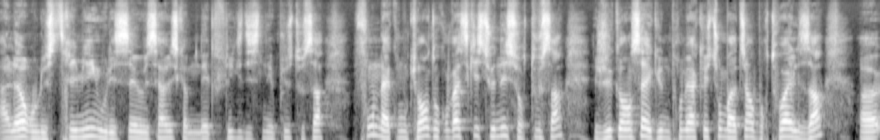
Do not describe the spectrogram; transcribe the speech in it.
à l'heure où le streaming ou les ser- services comme Netflix, Disney+, tout ça font de la concurrence. Donc on va se questionner sur tout ça. Je vais commencer avec une première question. Bah tiens pour toi Elsa, Euh,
